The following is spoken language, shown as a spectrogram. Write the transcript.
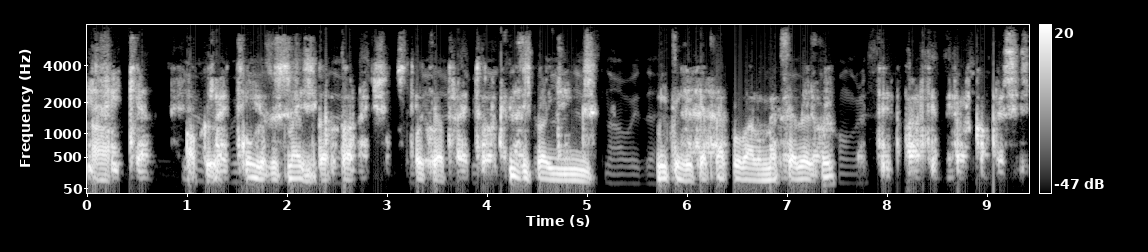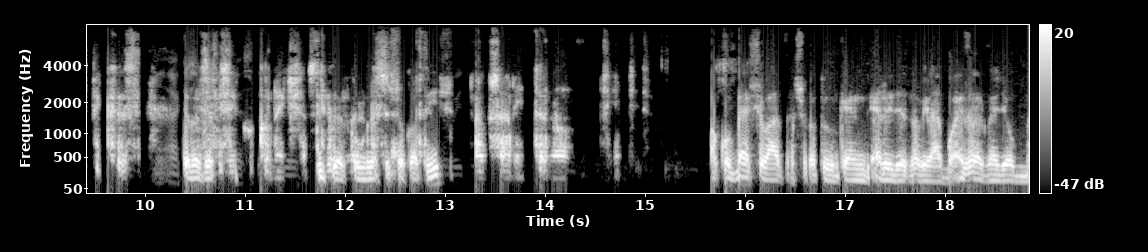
if we can A kongresszus megmutatta, hogyha fizikai meetingeket megpróbálunk megszervezni, Take part in mirror congresses because a physical connections they will tükörkongresszusokat is, internal changes. akkor belső változásokat tudunk el- elidézni a világban. Ez a legnagyobb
